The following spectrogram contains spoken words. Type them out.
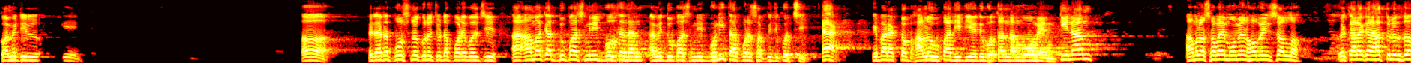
কমিটির কি? এটা একটা প্রশ্ন করেছে, ওটা পরে বলছি। আর আমাকে আর দু পাঁচ মিনিট বলতে দেন, আমি দু পাঁচ মিনিট বলি, তারপরে সবকিছু করছি। এক, এবার একটা ভালো উপাধি দিয়ে দেবো, তার নাম মোমেন। কি নাম? আমরা সবাই মোমেন হবে ইনশাল্লাহ ওই কারা কারা হাত তুলুন তো।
